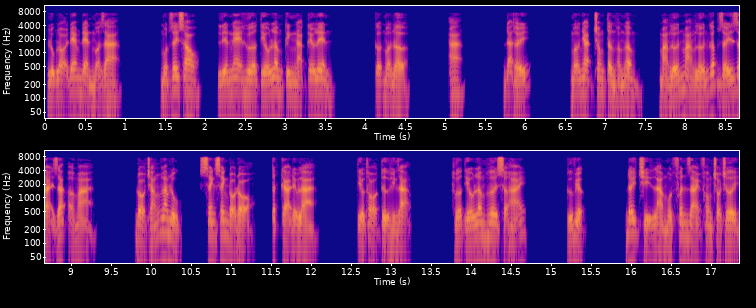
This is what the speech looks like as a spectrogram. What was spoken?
Lục lọi đem đèn mở ra. Một giây sau, liền nghe hứa tiếu lâm kinh ngạc kêu lên cợt mờ nở. A, đã thấy. Mờ nhạt trong tầng hầm ngầm, mảng lớn mảng lớn gấp giấy giải rác ở mà. Đỏ trắng lam lục, xanh xanh đỏ đỏ, tất cả đều là tiểu thọ tử hình dạng. Hứa tiếu lâm hơi sợ hãi. Cứ việc, đây chỉ là một phân giải phong trò chơi,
